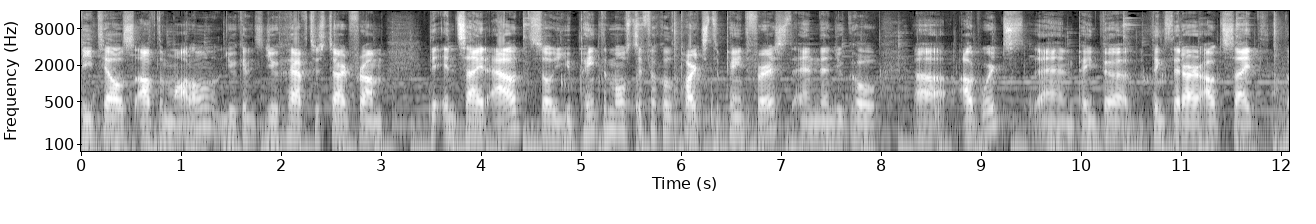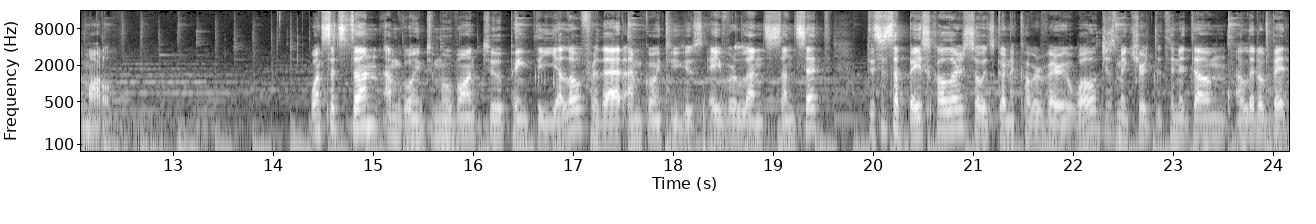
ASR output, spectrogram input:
details of the model. You can you have to start from the inside out. So you paint the most difficult parts to paint first, and then you go uh, outwards and paint the things that are outside the model. Once that's done, I'm going to move on to paint the yellow. For that, I'm going to use Averland Sunset. This is a base color, so it's going to cover very well. Just make sure to thin it down a little bit.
